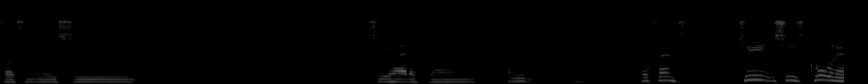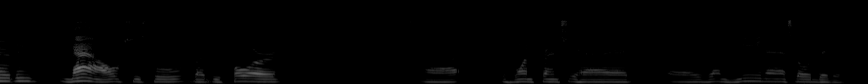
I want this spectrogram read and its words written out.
unfortunately, she she had a friend. I mean, her friends. She she's cool and everything. Now she's cool, but before, uh, this one friend she had uh, was a mean ass gold digger,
